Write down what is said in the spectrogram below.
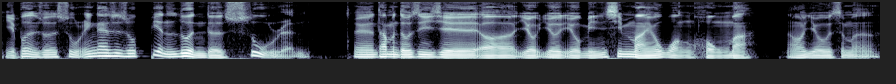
也不能说素人，应该是说辩论的素人。因为他们都是一些呃有有有明星嘛，有网红嘛，然后有什么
